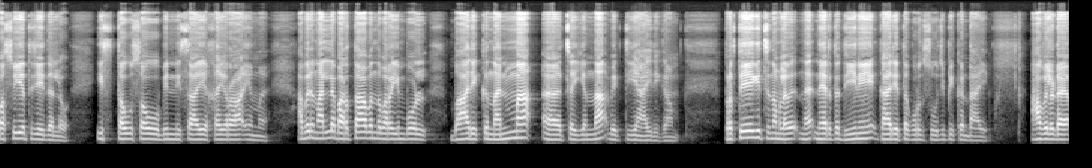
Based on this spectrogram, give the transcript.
വസൂയത്ത് ചെയ്തല്ലോ. ഇസ്തൗസൗ ബിൻ നിസായി ഖൈറ എന്ന്. അവർ നല്ല ഭർത്താവ് എന്ന് പറയുമ്പോൾ ഭാര്യയ്ക്ക് നന്മ ചെയ്യുന്ന വ്യക്തിയായിരിക്കണം. പ്രത്യേകിച്ച് നമ്മൾ നേരത്തെ ദീനി കാര്യത്തെക്കുറിച്ച് സൂചിപ്പിക്കണ്ടായി. അവളുടെ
